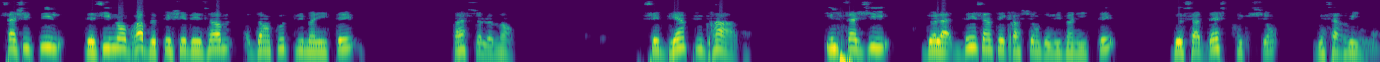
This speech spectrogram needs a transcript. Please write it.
S'agit-il des innombrables péchés des hommes dans toute l'humanité? Pas seulement. C'est bien plus grave. Il s'agit de la désintégration de l'humanité, de sa destruction, de sa ruine.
